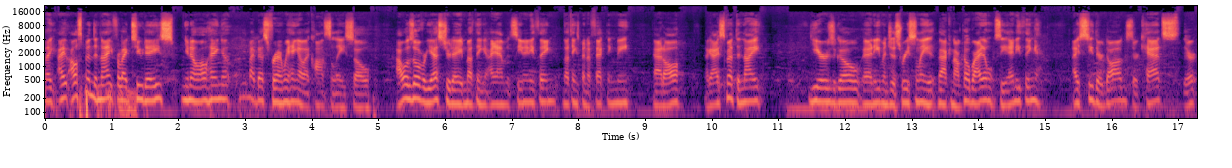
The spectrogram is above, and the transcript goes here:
Like I, I'll spend the night for like two days. You know, I'll hang out. with My best friend, we hang out like constantly. So I was over yesterday. Nothing. I haven't seen anything. Nothing's been affecting me at all. Like I spent the night years ago, and even just recently, back in October. I don't see anything. I see their dogs, their cats, their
